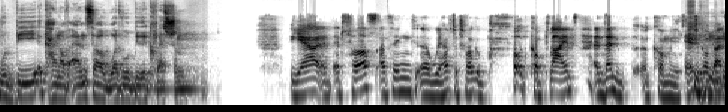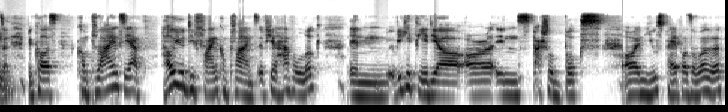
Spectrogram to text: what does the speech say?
would be a kind of answer what would be the question yeah, at, at, first, I think uh, we have to talk about compliance and then uh, communication compliance because compliance, yeah, how you define compliance. If you have a look in Wikipedia or in special books or in newspapers or whatever,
